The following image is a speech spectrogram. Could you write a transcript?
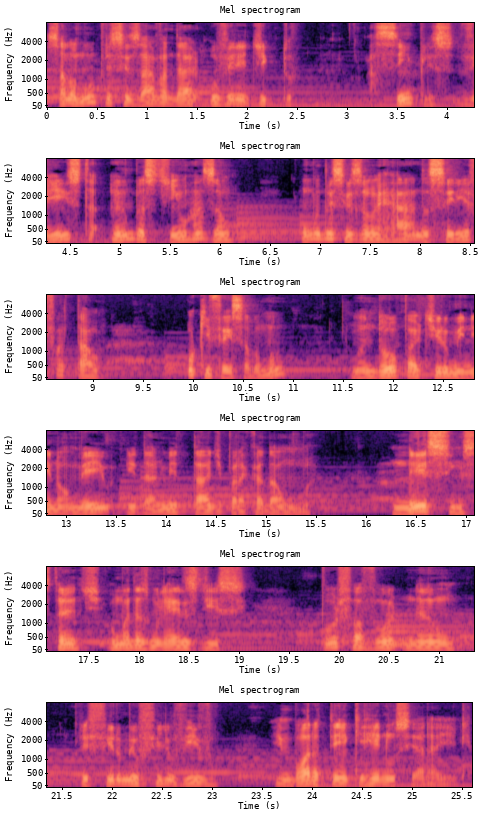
Salomão precisava dar o veredicto simples vista, ambas tinham razão. Uma decisão errada seria fatal. O que fez Salomão? Mandou partir o menino ao meio e dar metade para cada uma. Nesse instante, uma das mulheres disse: Por favor, não. Prefiro meu filho vivo, embora tenha que renunciar a ele.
